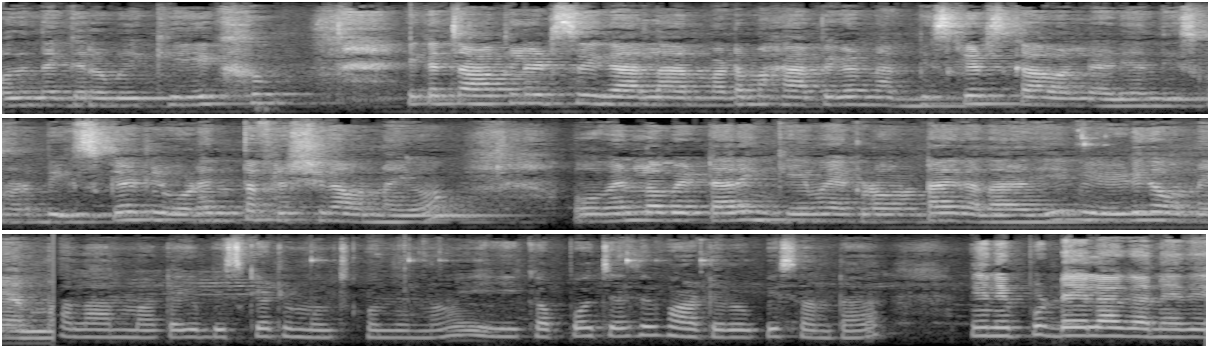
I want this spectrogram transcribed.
వదిన దగ్గర పోయి కేకు. ఇక చాక్లెట్స్ ఇక అలా అనమాట మా హ్యాపీగా నాకు బిస్కెట్స్ కావాలి డాడీ అని తీసుకున్నాడు. బిస్కెట్లు కూడా ఎంత ఫ్రెష్గా ఉన్నాయో. ఓవెన్లో పెట్టారు ఇంకేమో ఎక్కడ ఉంటాయి కదా అది వేడిగా ఉన్నాయి అన్నమాట. అలా అనమాట ఇక బిస్కెట్లు ముంచుకొని తిన్నాం. ఈ కప్ వచ్చేసి ఫార్టీ రూపీస్ అంట. నేను ఎప్పుడు డైలాగ్ అనేది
